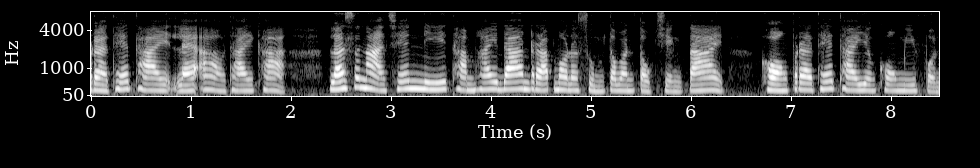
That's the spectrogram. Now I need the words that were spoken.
ประเทศไทยและอ่าวไทยค่ะ ลักษณะเช่นนี้ทำให้ด้านรับมรสุมตะวันตกเฉียงใต้ ของประเทศไทยยังคงมีฝน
